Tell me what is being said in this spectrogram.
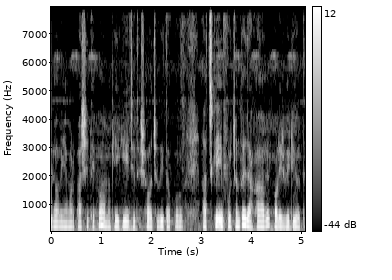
এভাবেই আমার পাশে থেকেও আমাকে এগিয়ে যেতে সহযোগিতা করো। আজকে এ পর্যন্তই, দেখা হবে পরের ভিডিওতে।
